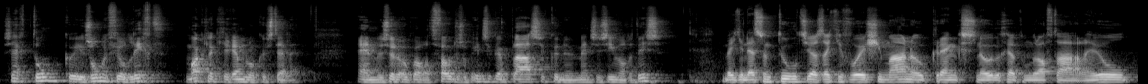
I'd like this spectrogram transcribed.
zegt Tom, kun je zonder veel licht makkelijk je remblokken stellen. En we zullen ook wel wat foto's op Instagram plaatsen, kunnen mensen zien wat het is. beetje net zo'n toeltje als dat je voor je Shimano cranks nodig hebt om eraf te halen. Heel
